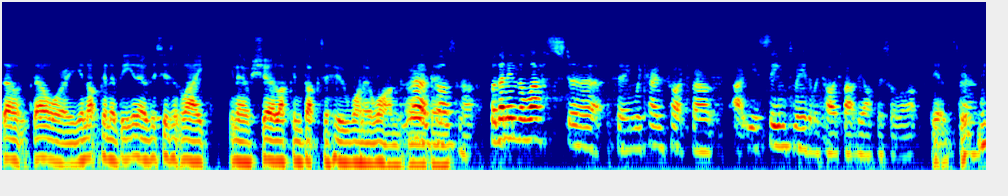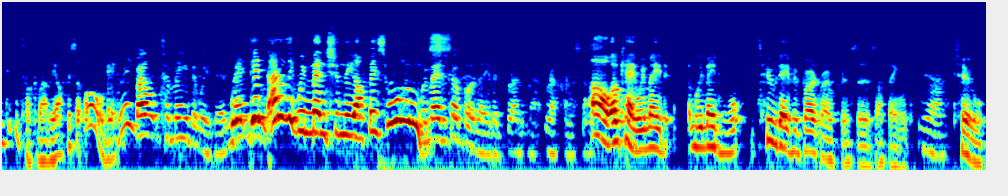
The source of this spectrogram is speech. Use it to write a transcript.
Don't don't worry. You're not going to be. You know, this isn't like you know Sherlock and Doctor Who 101 or No, of anything. course not. But then in the last uh, thing, we kind of talked about. Uh, it seemed to me that we talked about The Office a lot. Did- So- we didn't talk about The Office at all, did It we? felt to me that we did. We Maybe- didn't. I don't think we mentioned The Office once. We made a couple of David Brent references. Oh, okay. We made we made w- two David Brent references. I think Yeah. two.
